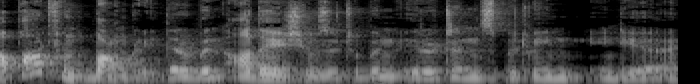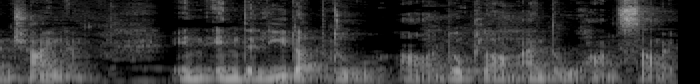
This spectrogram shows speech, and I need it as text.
apart from the boundary, there have been other issues which have been irritants between India and China in, in the lead up to uh, Doklam and the Wuhan summit.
